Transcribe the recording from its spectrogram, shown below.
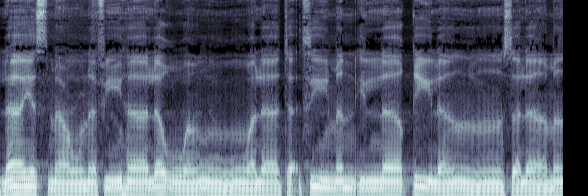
لا يسمعون فيها لغوا ولا تأثيما إلا قيلا سلاما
